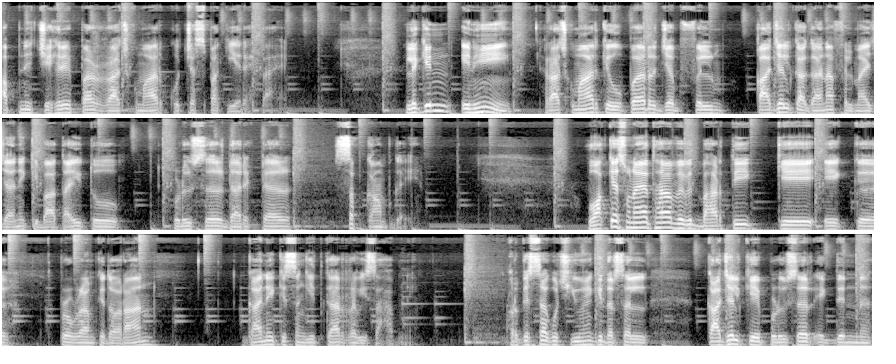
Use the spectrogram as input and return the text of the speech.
अपने चेहरे पर राजकुमार को चस्पा किए रहता है। लेकिन इन्हीं राजकुमार के ऊपर जब फ़िल्म काजल का गाना फिल्माए जाने की बात आई तो प्रोड्यूसर, डायरेक्टर सब काँप गए। वाक्य सुनाया था विविध भारती के एक प्रोग्राम के दौरान। गाने के संगीतकार रवि साहब ने। और किस्सा कुछ यूँ है कि दरअसल काजल के प्रोड्यूसर एक दिन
